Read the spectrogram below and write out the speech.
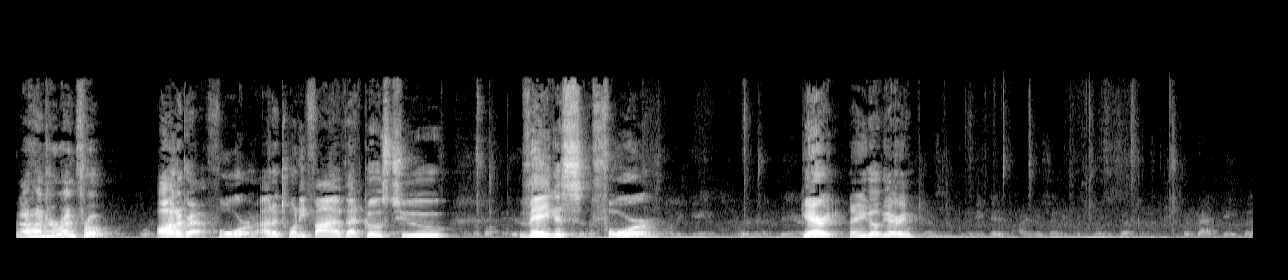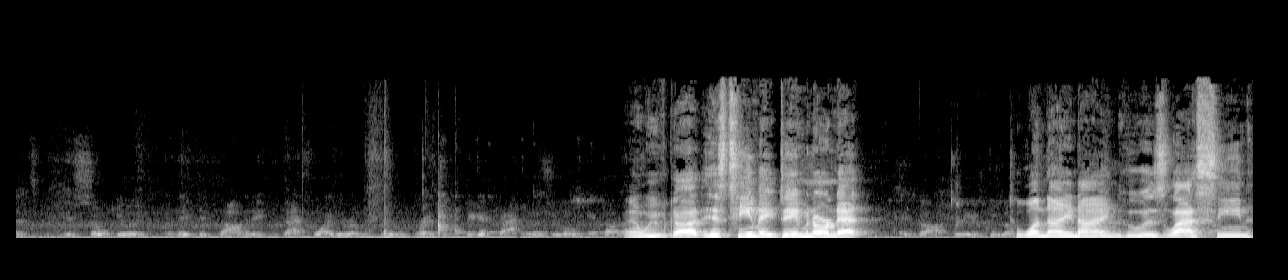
We got Hunter Renfrow. Autograph, 4 out of 25. That goes to Vegas for Gary. There you go, Gary. And we've got his teammate, Damon Arnette, to 199, who was last seen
